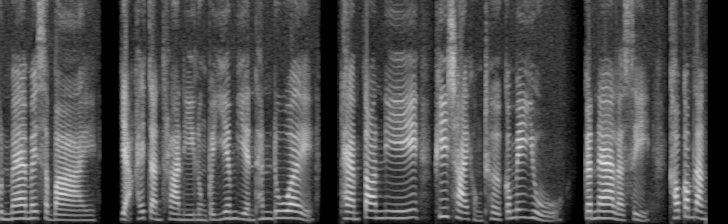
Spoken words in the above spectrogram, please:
คุณแม่ไม่สบาย อยากให้จันทรานีลงไปเยี่ยมเยียนท่านด้วย แถมตอนนี้พี่ชายของเธอก็ไม่อยู่ ก็แน่ละสิ เขากำลัง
